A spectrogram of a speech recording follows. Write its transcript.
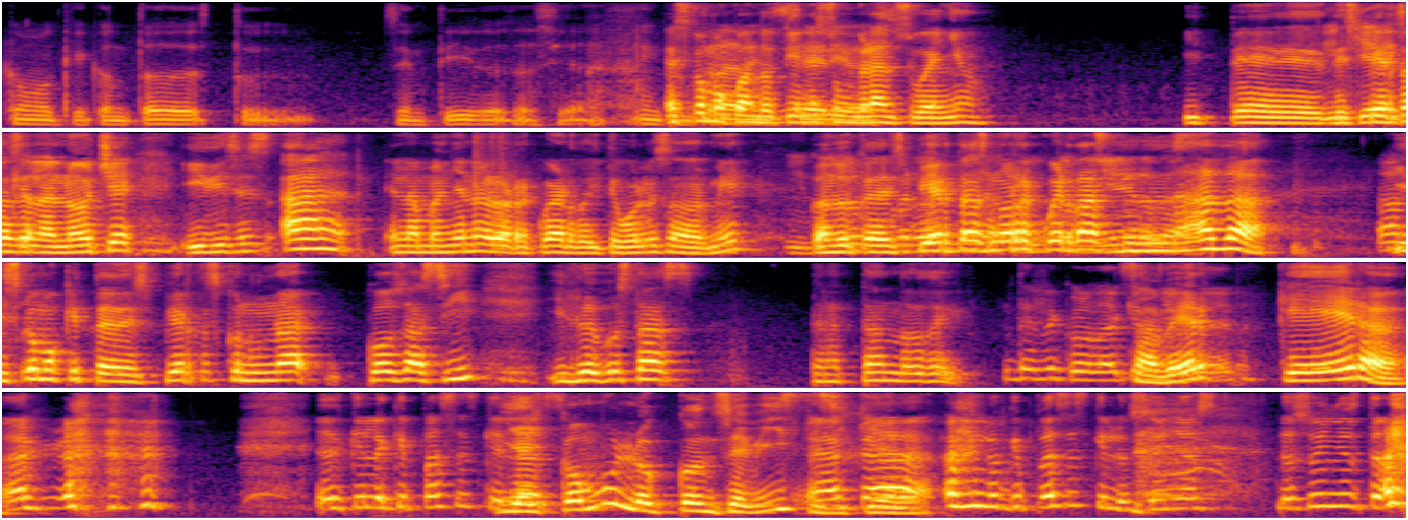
como que con todos tus sentidos hacia... Es como cuando en tienes un gran sueño y te Y despiertas que- en la noche y dices, ah, en la mañana lo recuerdo y te vuelves a dormir. Y Cuando te despiertas no recuerdas mierda. nada. Ah, y es sí, como que te despiertas con una cosa así y luego estás tratando de De recordar que saber qué era. Es que lo que pasa es que Y el cómo lo concebiste Ajá, siquiera. Lo que pasa es que los sueños, los sueños traen.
